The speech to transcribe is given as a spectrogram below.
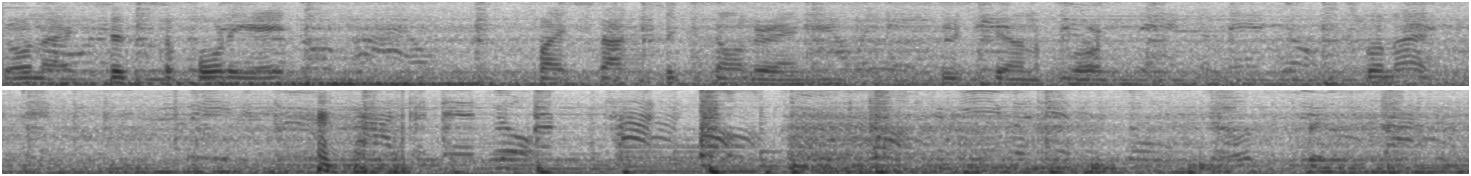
Real nice. It's a 48 by stock six cylinder engine. Boost on the floor. It's real nice.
